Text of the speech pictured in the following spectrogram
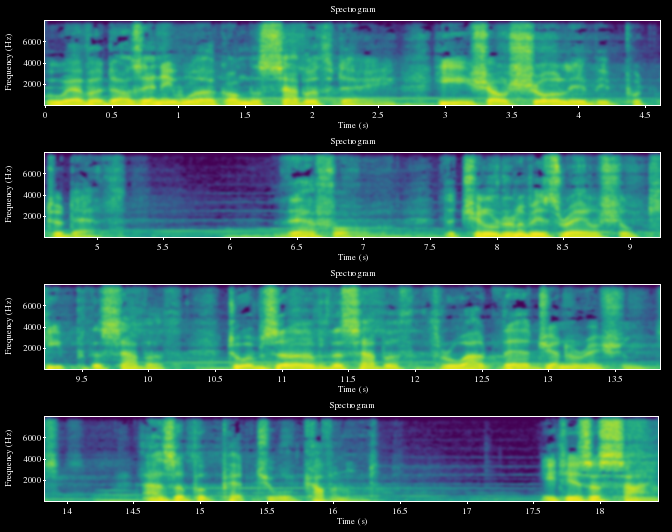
Whoever does any work on the Sabbath day, he shall surely be put to death. Therefore, the children of Israel shall keep the Sabbath, to observe the Sabbath throughout their generations, as a perpetual covenant. It is a sign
